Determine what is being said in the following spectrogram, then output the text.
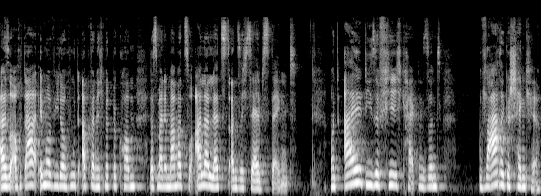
Also auch da immer wieder Hut ab, wenn ich mitbekomme, dass meine Mama zu allerletzt an sich selbst denkt. Und all diese Fähigkeiten sind wahre Geschenke.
